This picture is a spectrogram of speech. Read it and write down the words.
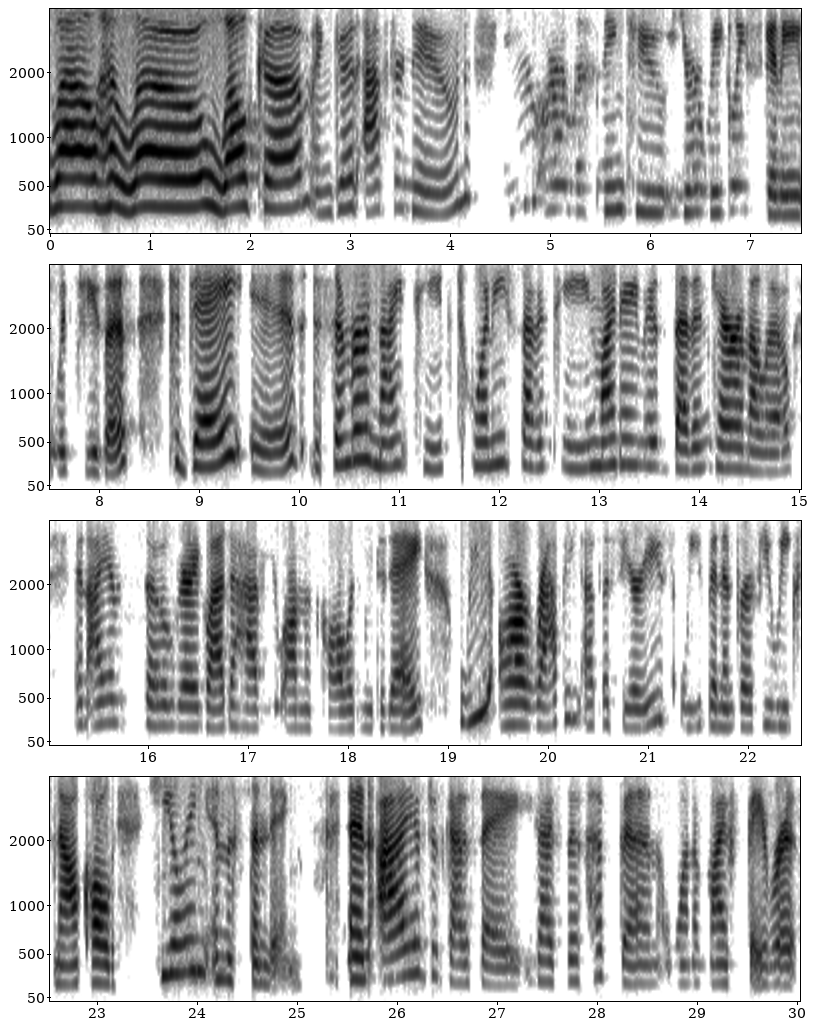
Well, hello, welcome, and good afternoon. You are listening to Your Weekly Skinny with Jesus. Today is December 19th, 2017. My name is Bevan Caramello, and I am so very glad to have you on this call with me today. We are wrapping up a series we've been in for a few weeks now called Healing in the Sending. And I have just got to say, you guys, this has been one of my favorite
